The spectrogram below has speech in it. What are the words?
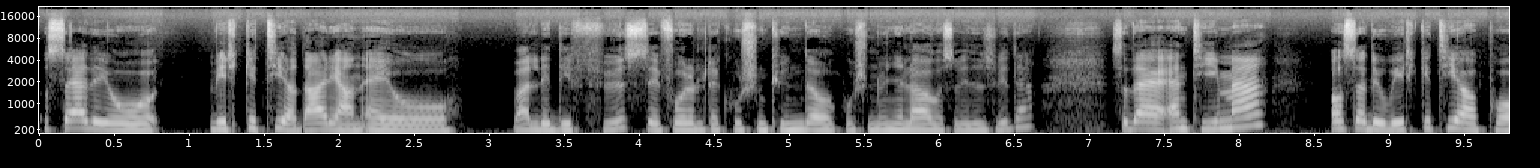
Og så er det jo Virketida der igjen er jo veldig diffus i forhold til hvilken kunde og hvilken underlag osv. Så, og så, videre. så det er en time, og så er det jo virketida på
